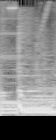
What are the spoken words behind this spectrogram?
you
